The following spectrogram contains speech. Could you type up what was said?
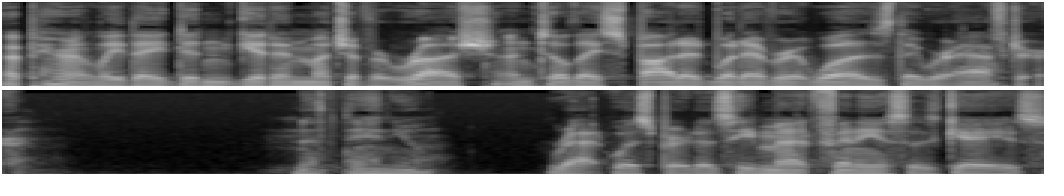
Apparently, they didn't get in much of a rush until they spotted whatever it was they were after. Nathaniel? Rat whispered as he met Phineas's gaze.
